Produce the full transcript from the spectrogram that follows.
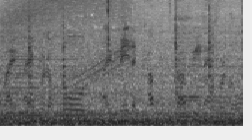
I, I put a whole, I made a cup of coffee and I poured the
